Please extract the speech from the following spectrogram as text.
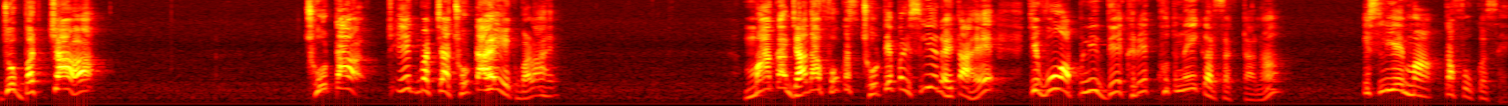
जो बच्चा छोटा एक बच्चा छोटा है एक बड़ा है। माँ का ज़्यादा फोकस छोटे पर इसलिए रहता है कि वो अपनी देखरेख खुद नहीं कर सकता ना इसलिए माँ का फोकस है।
